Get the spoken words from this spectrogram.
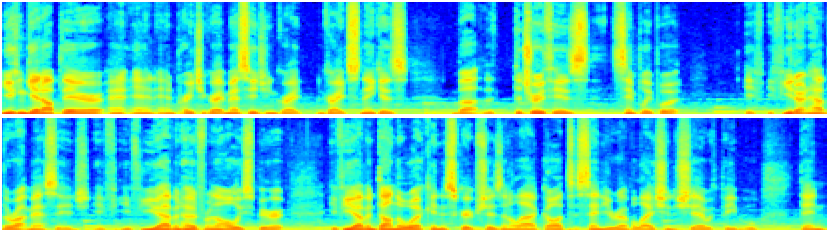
You can get up there and, and, and preach a great message in great great sneakers, but the, the truth is, simply put, if, if you don't have the right message, if, if you haven't heard from the Holy Spirit, if you haven't done the work in the scriptures and allowed God to send you revelation to share with people, then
